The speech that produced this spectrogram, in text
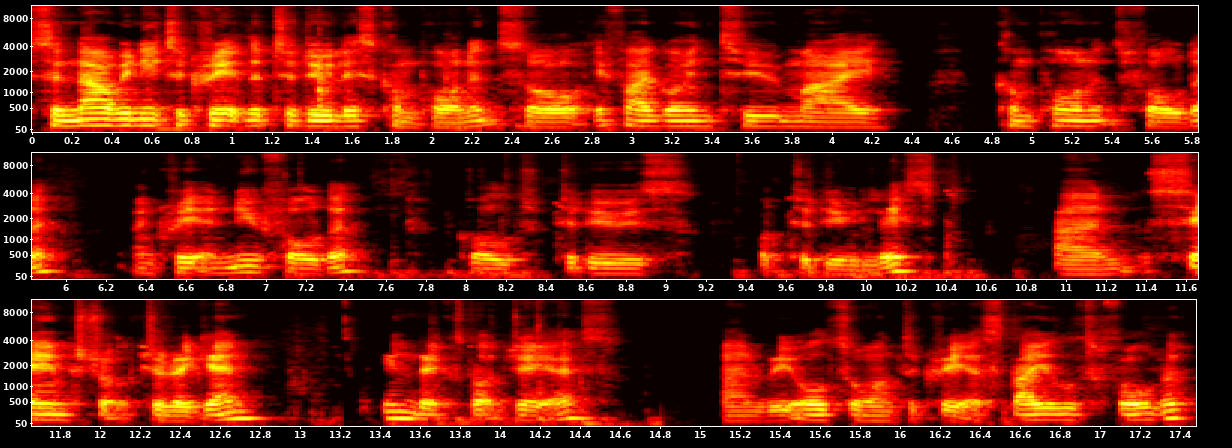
So now we need to create the to-do list component. So if I go into my components folder and create a new folder called to-dos or to-do list and same structure again, index.js. And we also want to create a styles folder,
